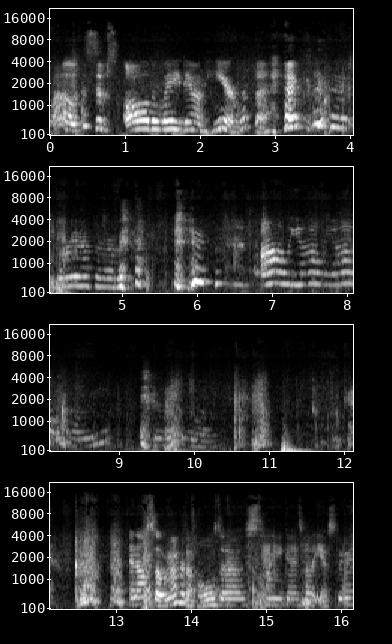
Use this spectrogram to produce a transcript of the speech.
Wow, this zips all the way down here. What the heck? owie, owie, owie. Okay. And also, remember the holes that I was telling you guys about yesterday?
